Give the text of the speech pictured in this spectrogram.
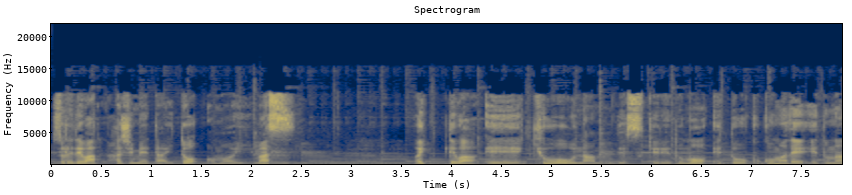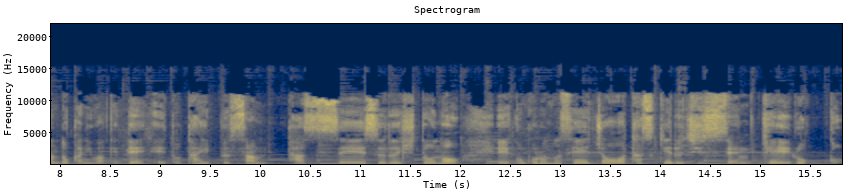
それでは始めたいと思います。はい、では、えー、今日なんですけれども、えっと、ここまで、えっと、何度かに分けて、えっと、タイプ3達成する人の、えー、心の成長を助ける実践計6個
